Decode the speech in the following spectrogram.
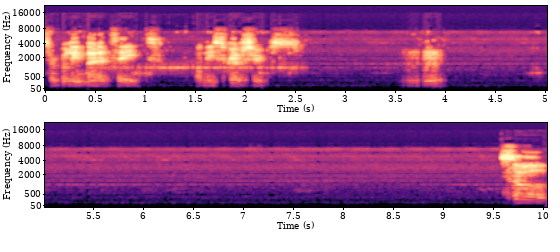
to really meditate on these scriptures. Mm-hmm. So,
